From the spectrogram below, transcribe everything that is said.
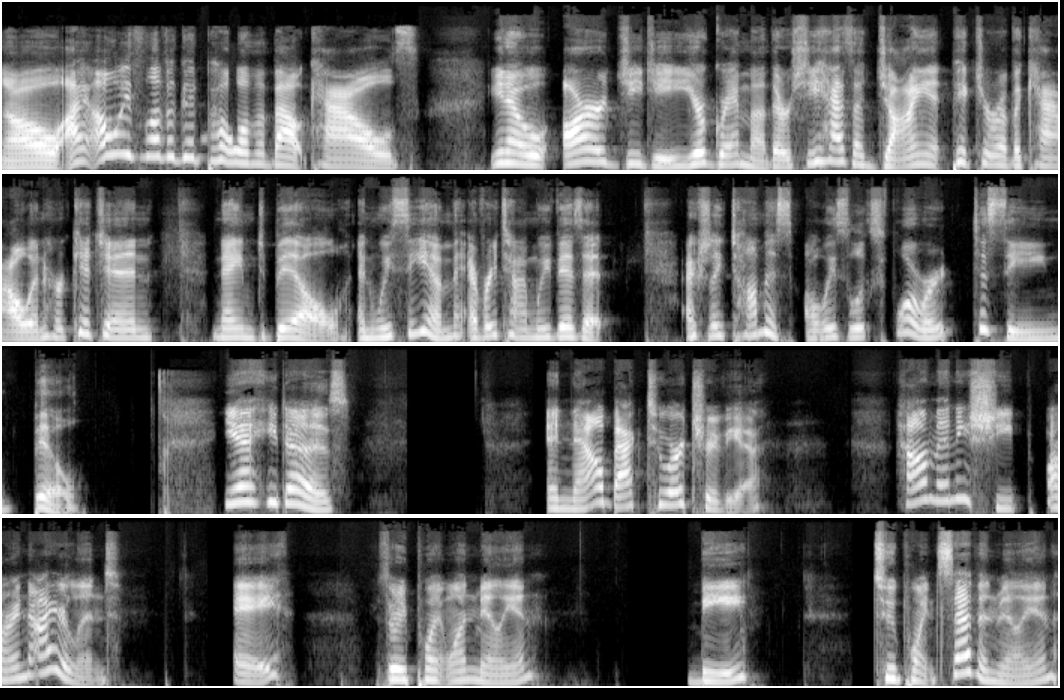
Oh, I always love a good poem about cows. You know, our Gigi, your grandmother, she has a giant picture of a cow in her kitchen named Bill, and we see him every time we visit. Actually, Thomas always looks forward to seeing Bill. Yeah, he does. And now back to our trivia. How many sheep are in Ireland? A. 3.1 million. B, 2.7 million,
